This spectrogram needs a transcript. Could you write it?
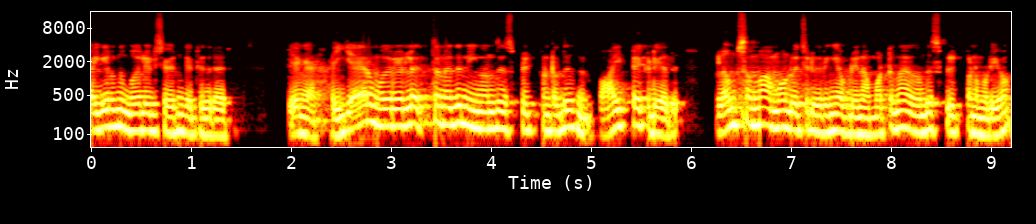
பகிர்ந்து முதலீடு செய்யணும்னு கேட்டுக்கிறாரு. ஏங்க ஐயாயிரம் முதலீடுல இத்தனை இது நீங்கள் வந்து ஸ்ப்ளிட் பண்ணுறது வாய்ப்பே கிடையாது. லம்சமாக அமௌண்ட் வச்சிருக்கிறீங்க அப்படின்னா மட்டும்தான் இது வந்து ஸ்ப்ளிட் பண்ண முடியும்.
